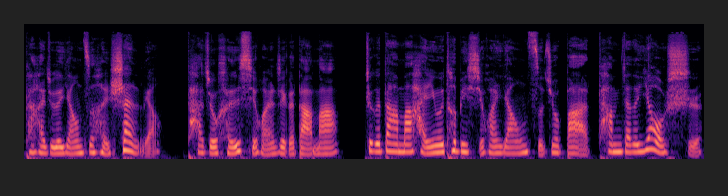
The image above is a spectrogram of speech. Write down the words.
他还觉得杨子很善良，他就很喜欢这个大妈。这个大妈还因为特别喜欢杨子，就把他们家的钥匙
